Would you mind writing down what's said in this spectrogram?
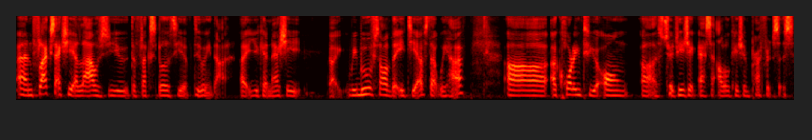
And Flex actually allows you the flexibility of doing that. you can actually like remove some of the ETFs that we have uh, according to your own uh, strategic asset allocation preferences.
